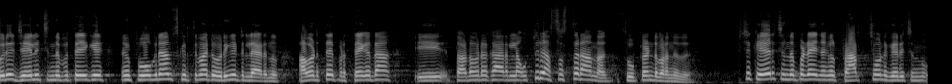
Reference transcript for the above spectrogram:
ഒരു ജയിലിൽ ചെന്നപ്പോഴത്തേക്ക് പ്രോഗ്രാംസ് കൃത്യമായിട്ട് ഒരുങ്ങിയിട്ടില്ലായിരുന്നു അവിടുത്തെ പ്രത്യേകത ഈ തടവറക്കാരെല്ലാം ഒത്തിരി അസ്വസ്ഥരാണെന്നാണ് സൂപ്രണ്ട് പറഞ്ഞത്. പക്ഷെ കയറി ചെന്നപ്പോഴേ ഞങ്ങൾ പ്രാർത്ഥിച്ചുകൊണ്ട് കയറി ചെന്നു.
